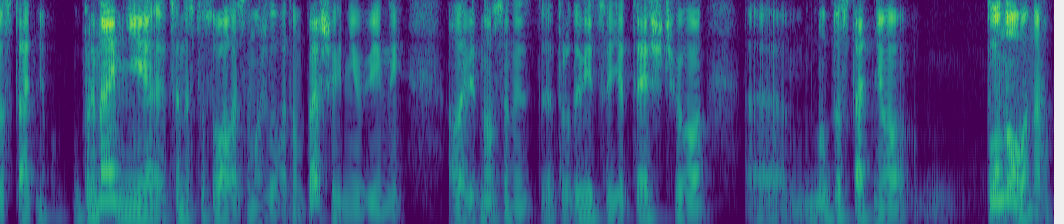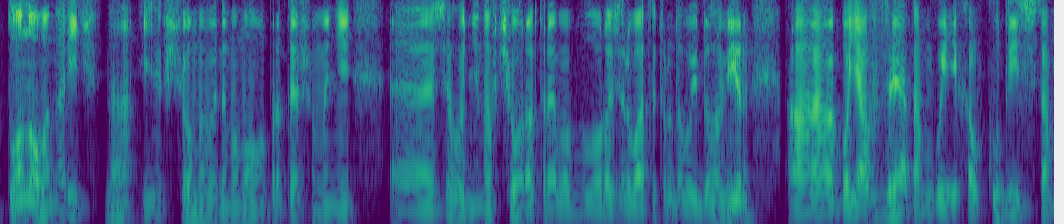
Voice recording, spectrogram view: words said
достатньо, принаймні це не стосувалося, можливо, там перших днів війни, але відносини е, трудові це є те, що е, ну, достатньо планована, планована річ. Да? І якщо ми ведемо мову про те, що мені е, сьогодні на вчора треба було розірвати трудовий договір, а, бо я вже там виїхав кудись там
